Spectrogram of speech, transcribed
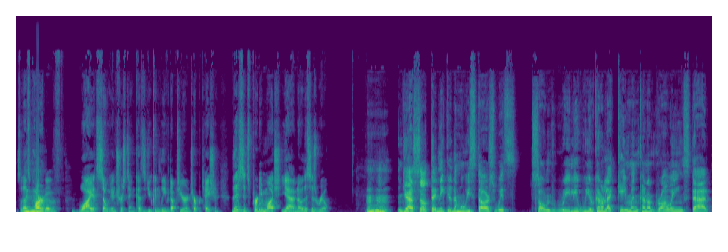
So that's Mhm. part of why it's so interesting because you can leave it up to your interpretation. This, it's pretty much yeah, no, this is real. hmm Yeah, so technically the movie starts with some really weird kind of like caveman kind of drawings that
